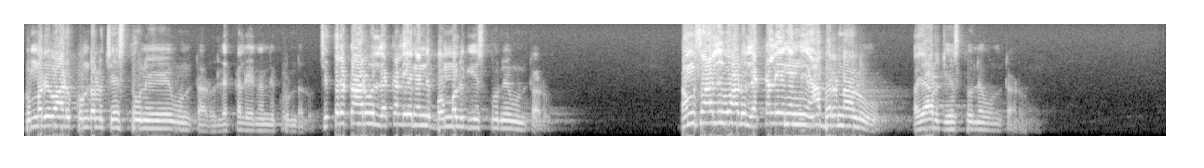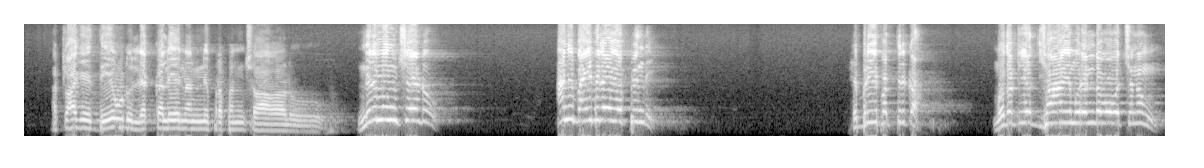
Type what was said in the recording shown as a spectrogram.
కుమ్మరివాడు కుండలు చేస్తూనే ఉంటాడు లెక్కలేనన్ని కుండలు. చిత్రకారుడు లెక్కలేనన్ని బొమ్మలు గీస్తూనే ఉంటాడు. కంసాలివాడు లెక్కలేనన్ని ఆభరణాలు తయారు చేస్తూనే ఉంటాడు. అట్లాగే దేవుడు లెక్కలేనన్ని ప్రపంచాలు నిర్మించాడు అని బైబిలే చెప్పింది. హెబ్రీ పత్రిక మొదటి అధ్యాయము రెండవ వచనం.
